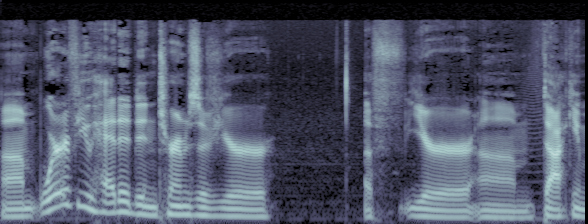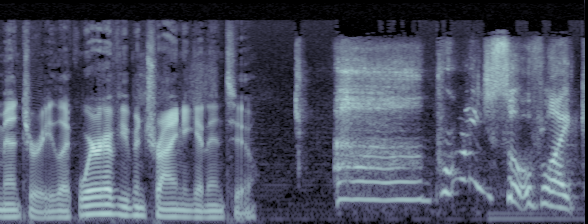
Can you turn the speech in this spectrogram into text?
Um, where have you headed in terms of your of your um, documentary? Like, where have you been trying to get into? Um, probably just sort of like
